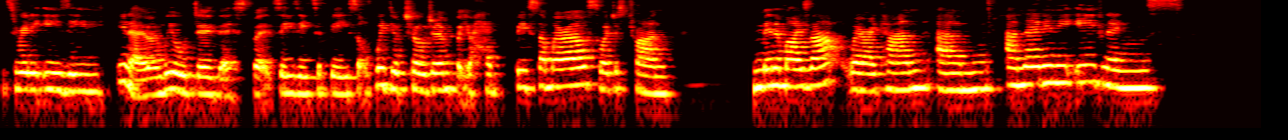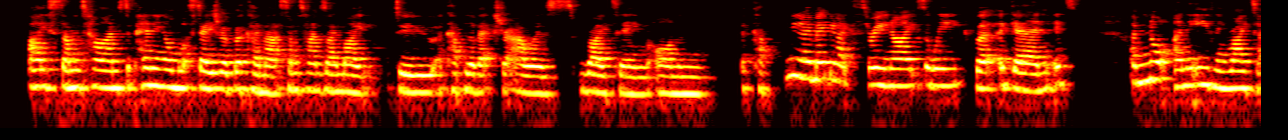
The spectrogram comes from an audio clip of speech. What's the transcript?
it's really easy, you know, and we all do this, but it's easy to be sort of with your children, but your head be somewhere else. So I just try and minimize that where I can. Um, and then in the evenings, I sometimes, depending on what stage of a book I'm at, sometimes I might do a couple of extra hours writing on a couple, you know, maybe like three nights a week. But again, it's I'm not an evening writer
